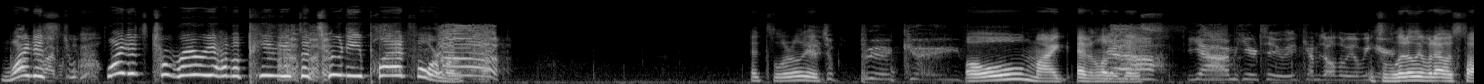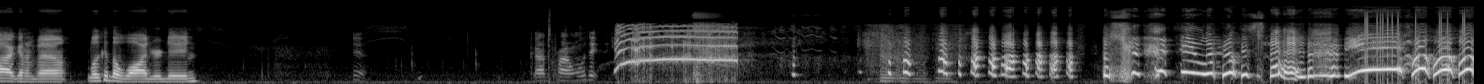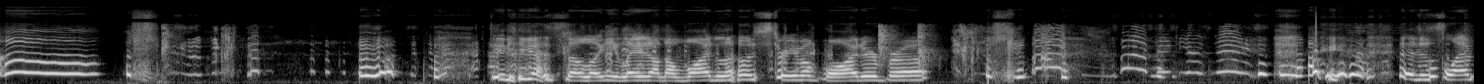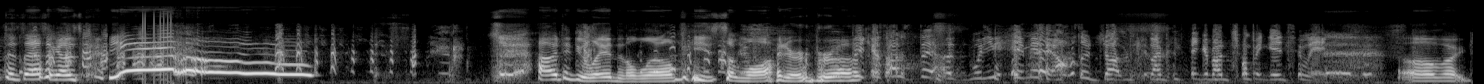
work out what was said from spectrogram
Why does why does Terraria have a PV? It's a 2D platformer. Ah! It's literally a It's a big cave. Oh my Evan, look yeah, at this. yeah, I'm here too. It comes all the way over It's here. literally what I was talking about. Look at the water, dude. Yeah. Got a problem with it? he literally said, "Yeah." Dude, you got so lucky you landed on the one little stream of water, bro. ah, PTSD. it just slapped his ass and goes, yeah! How did you land in a little piece of water, bro? Because I was, I was when you hit me, I also jumped because I've been thinking about jumping into it. Oh my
